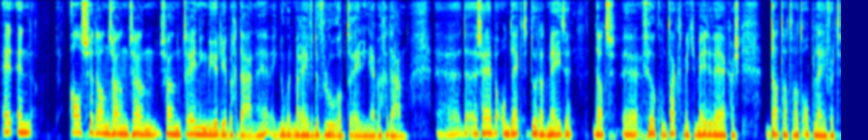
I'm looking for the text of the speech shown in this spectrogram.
En, en als ze dan zo'n zo'n zo'n training bij jullie hebben gedaan, hè? ik noem het maar even de vloer op training hebben gedaan. Uh, de, ze hebben ontdekt door dat meten dat uh, veel contact met je medewerkers, dat dat wat oplevert.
